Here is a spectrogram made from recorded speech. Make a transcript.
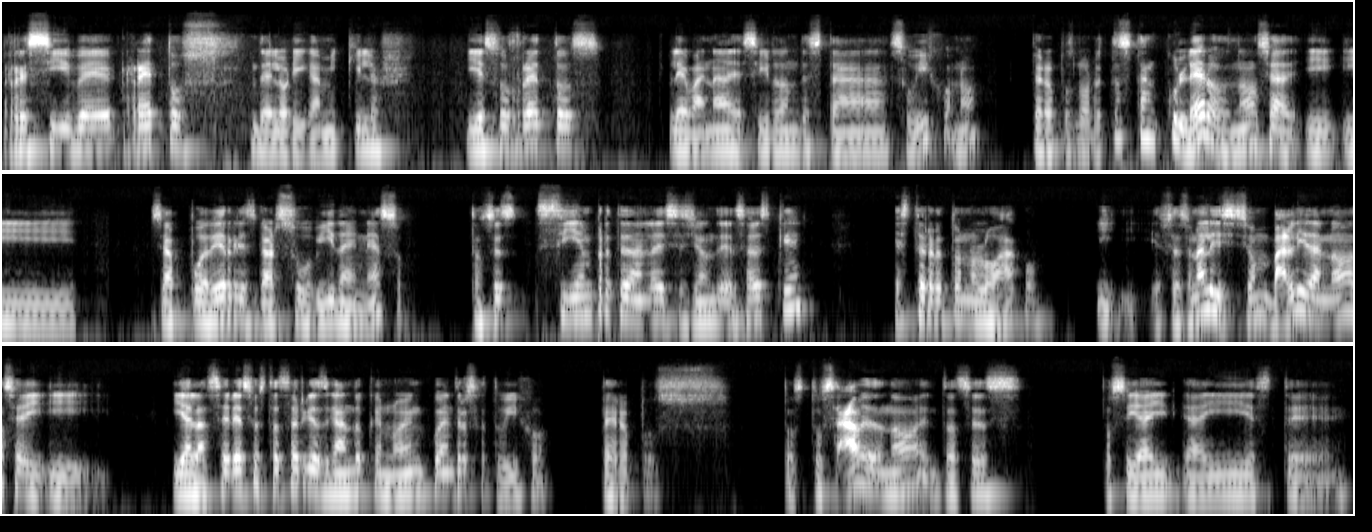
recibe retos del origami killer y esos retos le van a decir dónde está su hijo, ¿no? Pero pues los retos están culeros, ¿no? O sea, y, y o sea, puede arriesgar su vida en eso. Entonces, siempre te dan la decisión de, ¿sabes qué? Este reto no lo hago. Y, o sea, es una decisión válida, ¿no? O sea, y, y al hacer eso estás arriesgando que no encuentres a tu hijo. Pero pues pues tú sabes, ¿no? Entonces, pues sí, ahí, ahí este,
